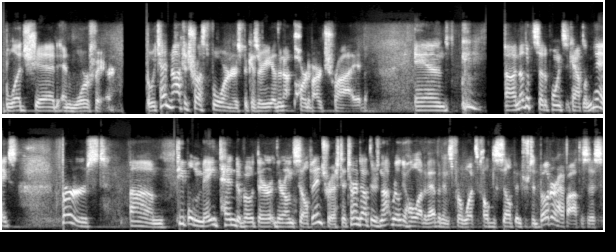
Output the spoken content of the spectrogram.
bloodshed and warfare. But we tend not to trust foreigners because they're, they're not part of our tribe. And another set of points that Caplan makes first, um, people may tend to vote their, their own self interest. It turns out there's not really a whole lot of evidence for what's called the self interested voter hypothesis.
